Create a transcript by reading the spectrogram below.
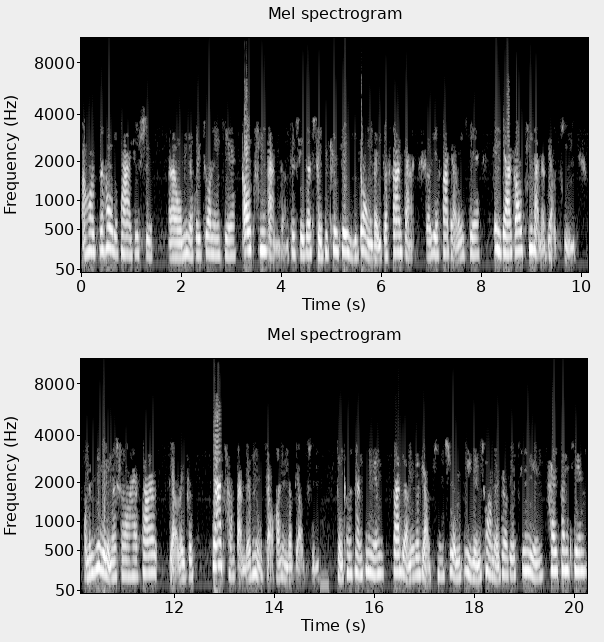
然后之后的话，就是呃，我们也会做那些高清版的，就随着手机 QQ 移动的一个发展，呃，也发表了一些更加高清版的表情。我们一五年的时候还发表了一个加强版的那种小黄脸的表情。总科上今年发表了一个表情，是我们自己原创的，叫做“新年嗨翻天”，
